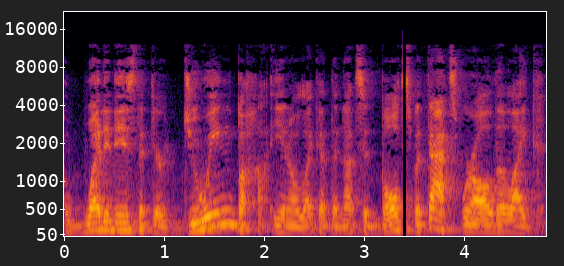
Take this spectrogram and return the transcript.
what it is that they're doing behind you know like at the nuts and bolts. But that's where all the like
